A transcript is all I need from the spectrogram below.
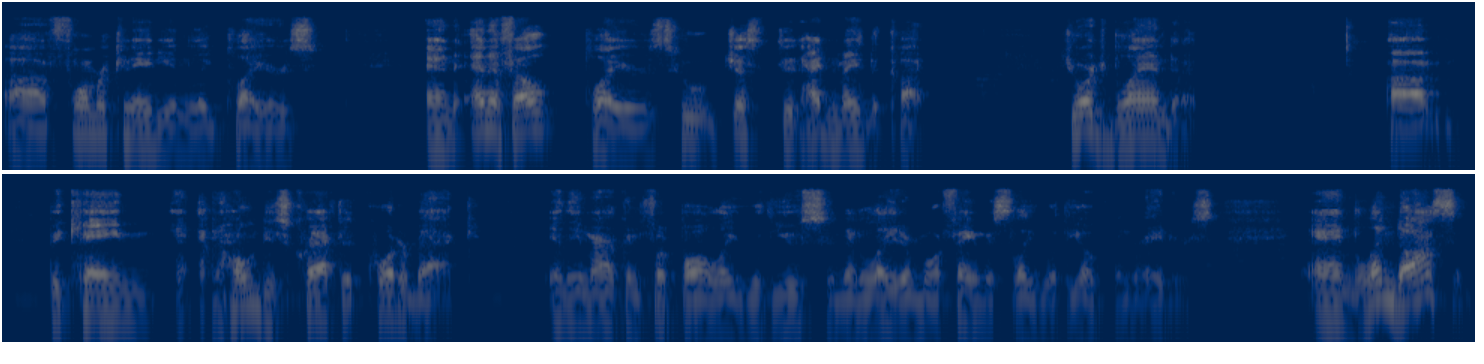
uh, former Canadian League players and NFL players who just hadn't made the cut. George Blanda um, became and honed his craft at quarterback in the American Football League with Houston and later, more famously, with the Oakland Raiders. And Len Dawson,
